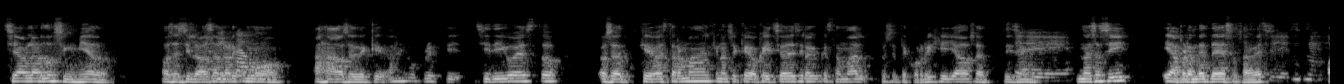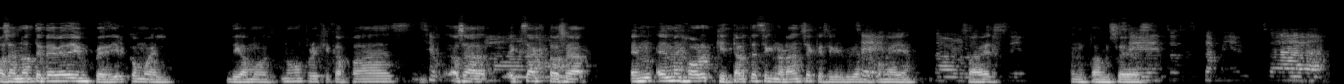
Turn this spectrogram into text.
sí hablarlo sin miedo. O sea, si lo vas a hablar como, ajá, o sea, de que, ay, no, pero es que si digo esto, o sea, que va a estar mal, que no sé qué, ok, si vas a decir algo que está mal, pues se te corrige y ya, o sea, te dicen, Sí, no es así, y aprendes de eso, ¿sabes? sí. O sea, no te debe de impedir como el, digamos, no, pero es que capaz, Se o sea, burla. exacto, o sea, es, es mejor quitarte esa ignorancia que seguir viviendo Sí. con ella. ¿sabes? Entonces, Sí, entonces también, o sea,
